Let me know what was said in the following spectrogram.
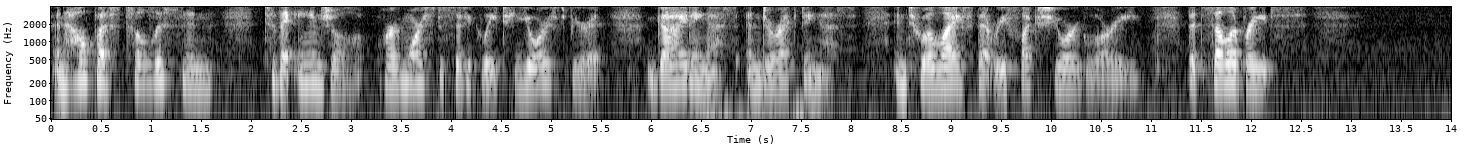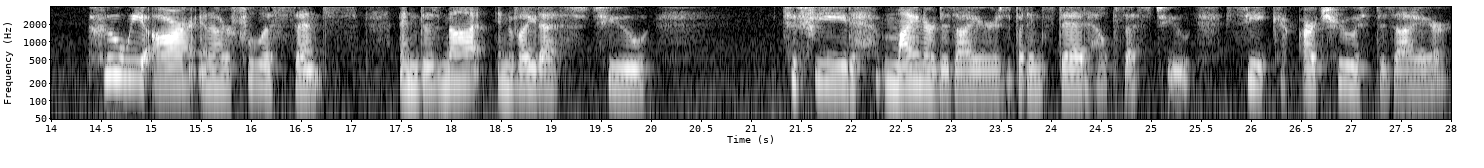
and help us to listen to the angel, or more specifically to your spirit, guiding us and directing us into a life that reflects your glory, that celebrates who we are in our fullest sense and does not invite us to to feed minor desires but instead helps us to seek our truest desire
